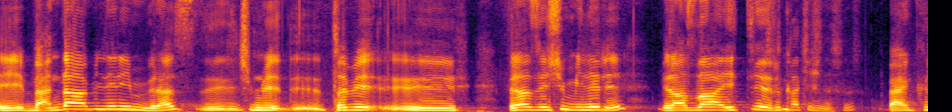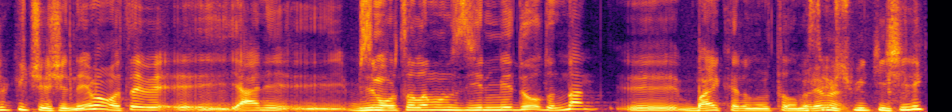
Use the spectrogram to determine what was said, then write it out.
Ee, ben de abileriyim biraz. Ee, şimdi e, tabii e, biraz yaşım ileri, biraz daha ihtiyarım. Kaç yaşındasınız? Ben 43 yaşındayım ama tabii e, yani e, bizim ortalamamız 27 olduğundan e, Baykar'ın ortalaması Öyle mi? 3000 kişilik.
